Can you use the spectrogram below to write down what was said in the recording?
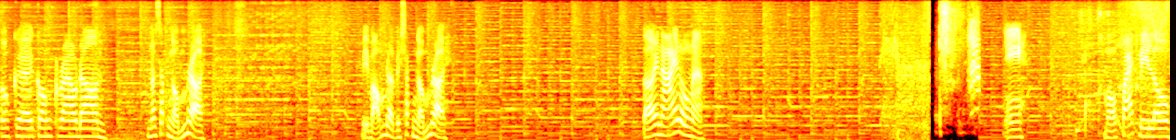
Ok, con crowdon. Nó sắp ngủm rồi. Bị bỏng rồi, bị sắp ngủm rồi tới nái luôn nè. Nha. Một phát đi luôn.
